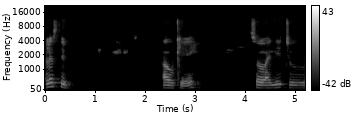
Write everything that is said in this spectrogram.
Hello, Steve. Ah, okay. So I need to.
